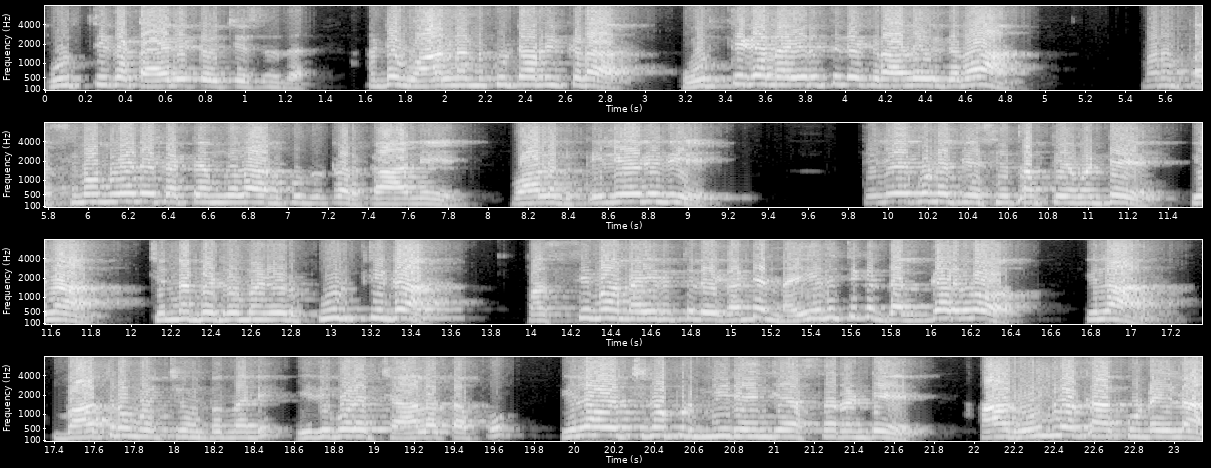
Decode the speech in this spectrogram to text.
పూర్తిగా టాయిలెట్ వచ్చేసింది అంటే వాళ్ళు అనుకుంటారు ఇక్కడ పూర్తిగా నైరుతిలోకి రాలేదు కదా మనం పశ్చిమంలోనే కట్టాం కదా అనుకుంటుంటారు. కానీ వాళ్ళకు తెలియనిది తెలియకుండా చేసే తప్పు ఏమంటే ఇలా చిన్న బెడ్రూమ్ అనేది పూర్తిగా పశ్చిమ నైరుతిలోకి అంటే నైరుతికి దగ్గరలో ఇలా బాత్రూమ్ వచ్చి ఉంటుందండి. ఇది కూడా చాలా తప్పు. ఇలా వచ్చినప్పుడు మీరు ఏం చేస్తారంటే ఆ రూమ్లో కాకుండా ఇలా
